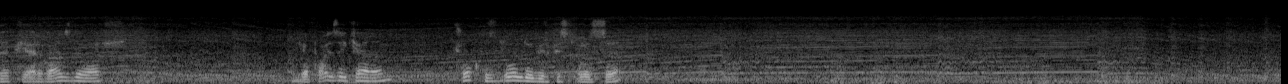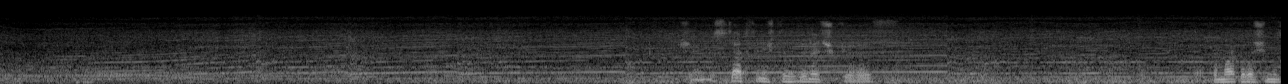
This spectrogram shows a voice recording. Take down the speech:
Önümüzde Pierre Gasly var. Yapay zekanın çok hızlı olduğu bir pist burası. Şimdi start finish düzlüğüne çıkıyoruz. Takım arkadaşımız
